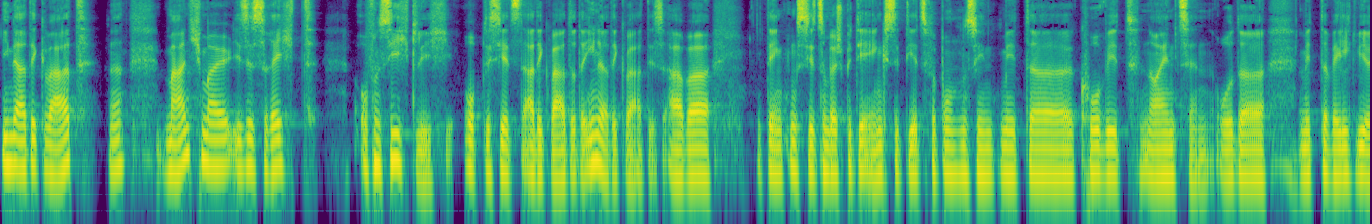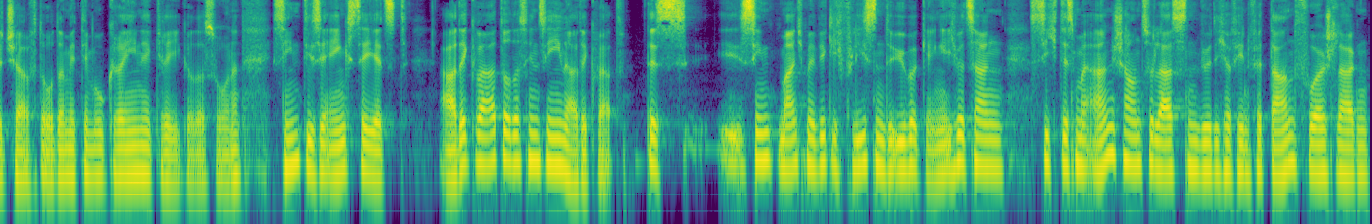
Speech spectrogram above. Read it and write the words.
inadäquat. Nicht? Manchmal ist es recht offensichtlich, ob das jetzt adäquat oder inadäquat ist. Aber denken Sie zum Beispiel die Ängste, die jetzt verbunden sind mit äh, Covid-19 oder mit der Weltwirtschaft oder mit dem Ukraine-Krieg oder so. Nicht? Sind diese Ängste jetzt adäquat oder sind sie inadäquat? Das sind manchmal wirklich fließende Übergänge. Ich würde sagen, sich das mal anschauen zu lassen, würde ich auf jeden Fall dann vorschlagen,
